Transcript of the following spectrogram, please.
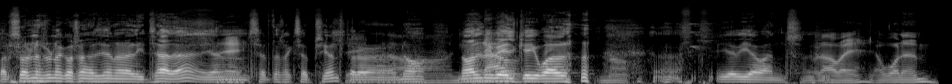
per sort no és una cosa generalitzada, hi ha Sí. certes excepcions, Sí, però, però no, no al nivell que igual No, hi havia abans. però bé, ja ho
